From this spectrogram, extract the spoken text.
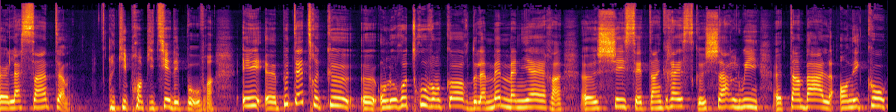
euh, la sainte qui prend pitié des pauvres. Et peut-être que on le retrouve encore de la même manière chez cet ingresse que Charles-Louis Timbal en écho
